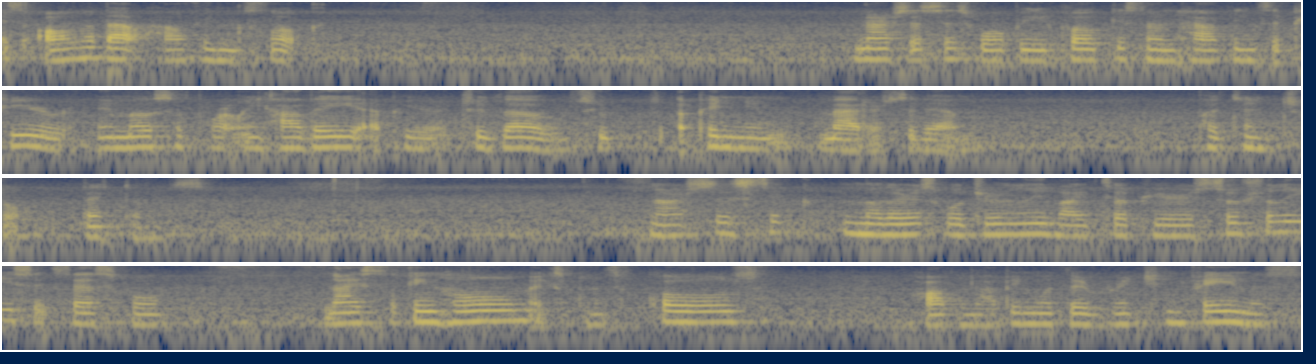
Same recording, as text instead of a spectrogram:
It's all about how things look. Narcissists will be focused on how things appear and most importantly how they appear to those whose opinion matters to them. Potential victims. Narcissistic mothers will generally like to appear socially successful. Nice looking home, expensive clothes, hobnobbing with the rich and famous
